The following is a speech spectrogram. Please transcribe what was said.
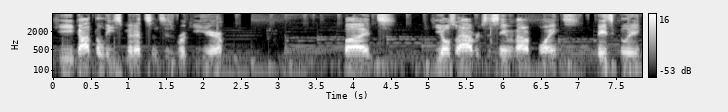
He got the least minutes since his rookie year, but he also averaged the same amount of points. Basically,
